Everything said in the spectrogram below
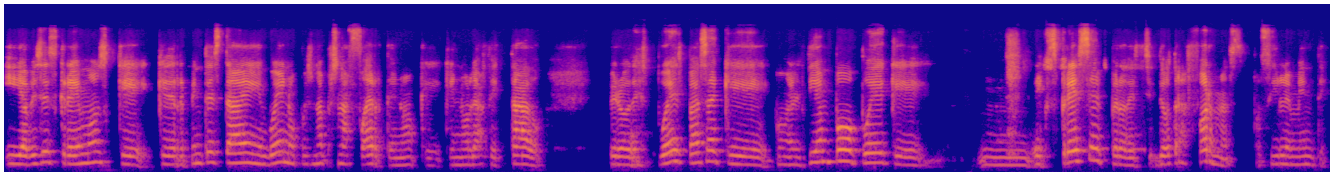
y a veces creemos que, que, de repente está en, bueno, pues una persona fuerte, ¿no? Que, que no le ha afectado, pero después pasa que con el tiempo puede que mm, exprese, pero de, de otras formas, posiblemente.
